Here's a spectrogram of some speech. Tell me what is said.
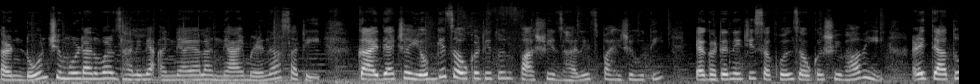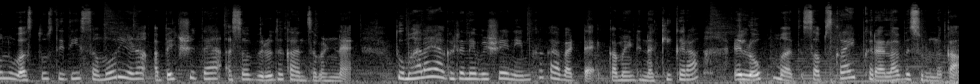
कारण दोन चिमुरड्यांवर झालेल्या अन्यायाला न्याय मिळण्यासाठी कायद्याच्या योग्य चौकटीतून फाशी झालीच पाहिजे होती. या घटनेची सखोल चौकशी व्हावी आणि त्यातून वस्तुस्थिती समोर येणं अपेक्षित आहे असं विरोधकांचं म्हणणं आहे. तुम्हाला या घटनेविषयी नेमकं काय वाटतंय? कमेंट नक्की करा आणि लोकमत सबस्क्राईब करायला विसरू नका.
